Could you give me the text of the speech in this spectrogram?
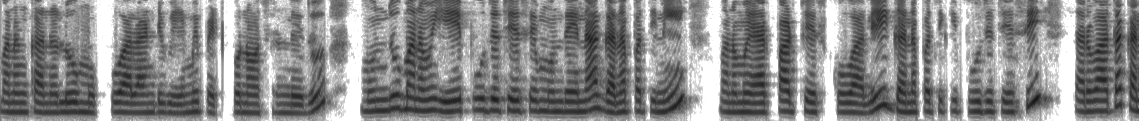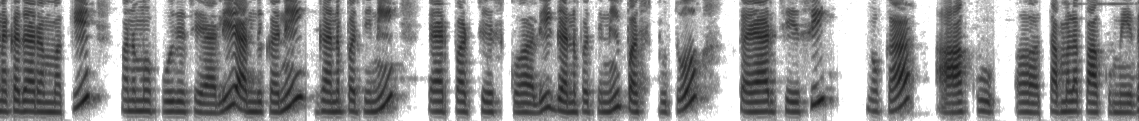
మనం కనులు ముక్కు అలాంటివి ఏమీ పెట్టుకోని అవసరం లేదు. ముందు మనం ఏ పూజ చేసే ముందైనా గణపతిని మనము ఏర్పాటు చేసుకోవాలి. గణపతికి పూజ చేసి తర్వాత కనకదారమ్మకి మనము పూజ చేయాలి. అందుకని గణపతిని ఏర్పాటు చేసుకోవాలి. గణపతిని పసుపుతో తయారు చేసి ఒక ఆకు తమలపాకు మీద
